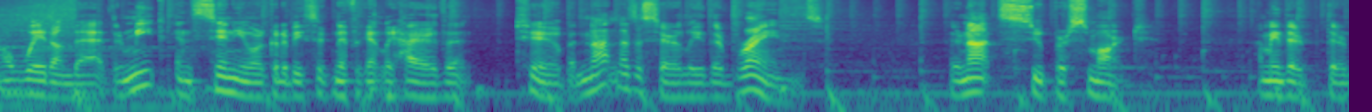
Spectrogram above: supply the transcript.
I'll wait on that. Their meat and sinew are going to be significantly higher than too, but not necessarily their brains. They're not super smart. I mean, they're they're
